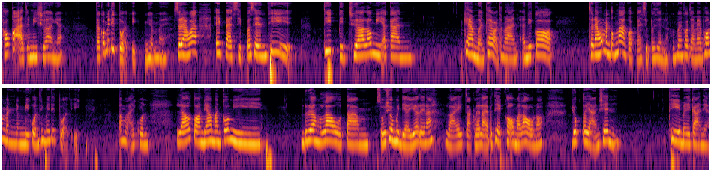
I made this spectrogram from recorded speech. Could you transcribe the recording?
เขาก็อาจจะมีเชื้ออย่างเงี้ย แต่ก็ไม่ได้ตรวจอีกใช่ไหมแสดงว่าไอ้แปดสิบเปอร์เซ็นที่ที่ติดเชื้อแล้วมีอาการแค่เหมือนแค่หวัดธรรมดาอันนี้ก็ แสดงว่ามันต้องมากกว่า 80%นะเพื่อนๆเข้าใจไหมเพราะมันยังมีคนที่ไม่ได้ตรวจอีก ตั้งหลายคน แล้วตอนนี้มันก็มีเรื่องเล่าตามโซเชียลมีเดียเยอะเลยนะ หลายจากหลาย ๆ ประเทศเขาเอามาเล่าเนาะยกตัวอย่างเช่น ที่อเมริกาเนี่ย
